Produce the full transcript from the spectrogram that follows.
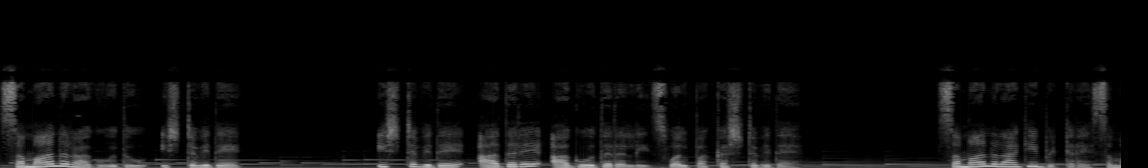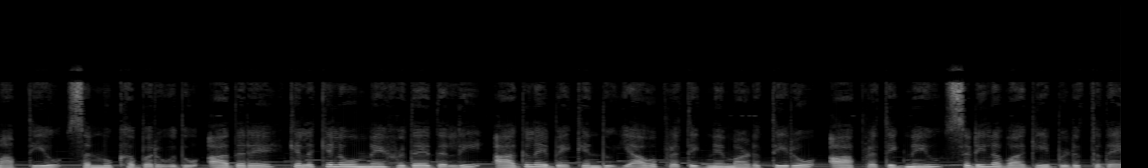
ಸಮಾನರಾಗುವುದು ಇಷ್ಟವಿದೆ. ಇಷ್ಟವಿದೆ, ಆದರೆ ಆಗುವುದರಲ್ಲಿ ಸ್ವಲ್ಪ ಕಷ್ಟವಿದೆ. ಸಮಾನರಾಗಿ ಬಿಟ್ಟರೆ ಸಮಾಪ್ತಿಯು ಸನ್ಮುಖ ಬರುವುದು, ಆದರೆ ಕೆಲ ಕೆಲವೊಮ್ಮೆ ಹೃದಯದಲ್ಲಿ ಆಗಲೇಬೇಕೆಂದು ಯಾವ ಪ್ರತಿಜ್ಞೆ ಮಾಡುತ್ತೀರೋ ಆ ಪ್ರತಿಜ್ಞೆಯು ಸಡಿಲವಾಗಿ ಬಿಡುತ್ತದೆ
